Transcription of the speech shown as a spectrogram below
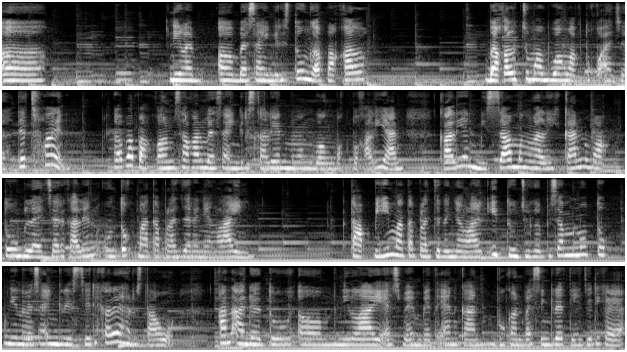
uh, nilai uh, bahasa Inggris tuh nggak bakal bakal cuma buang waktuku aja. That's fine. Nggak apa-apa. Kalau misalkan bahasa Inggris kalian memang buang waktu kalian kalian bisa mengalihkan waktu belajar kalian untuk mata pelajaran yang lain tapi mata pelajaran yang lain itu juga bisa menutup nilai bahasa Inggris. Jadi kalian harus tahu, kan ada tuh um, nilai SBMPTN kan, bukan passing grade ya. Jadi kayak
